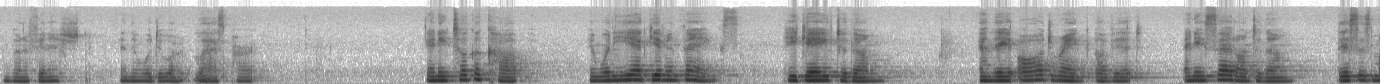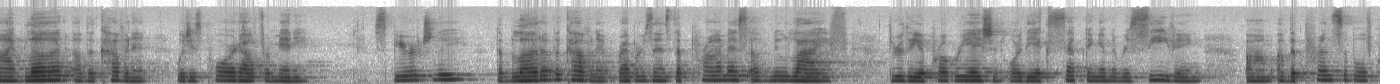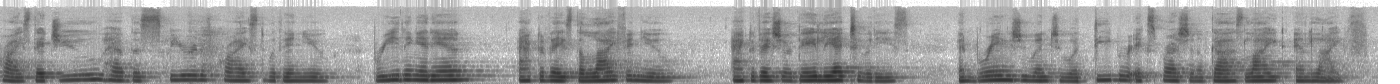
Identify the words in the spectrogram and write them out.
I'm going to finish and then we'll do our last part. And he took a cup, and when he had given thanks, he gave to them, and they all drank of it. And he said unto them, This is my blood of the covenant, which is poured out for many. Spiritually, the blood of the covenant represents the promise of new life through the appropriation or the accepting and the receiving um, of the principle of Christ, that you have the Spirit of Christ within you. Breathing it in activates the life in you, activates your daily activities, and brings you into a deeper expression of God's light and life.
